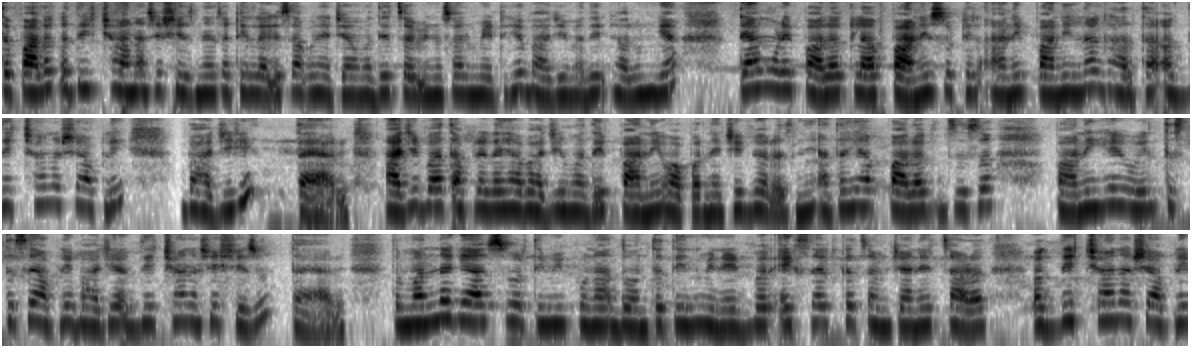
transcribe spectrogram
तर पालक अगदी छान असे शिजण्यासाठी लगेच आपण याच्यामध्ये चवीनुसार मीठ हे भाजीमध्ये घालून घ्या. त्यामुळे पालकला पाणी सुटेल आणि पाणी न घालता अगदी छान अशी आपली भाजी ही तयार होईल. अजिबात आपल्याला ह्या भाजीमध्ये पाणी वापरण्याची गरज नाही. आता ह्या पालक जसं पाणी हे होईल तस तसे आपली भाजी अगदी छान अशी शिजून तयार होईल. तर मंद गॅसवरती मी पुन्हा दोन ते तीन मिनिटभर एकसारखं चमच्याने चाळत अगदी छान अशी आपली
